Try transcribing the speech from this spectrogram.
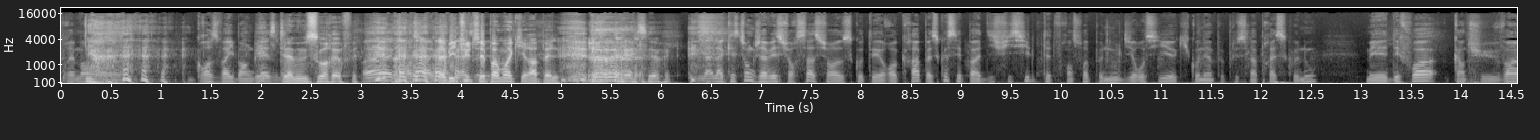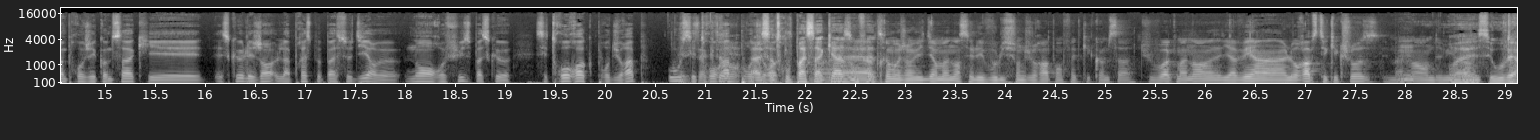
Vraiment, euh, grosse vibe anglaise. C'était la même soirée en fait. Ouais, ouais, grosse vibe D'habitude, c'est et- pas moi qui rappelle. Ouais, c'est vrai. La, la question que j'avais sur ça, sur ce côté rock rap, est-ce que c'est pas difficile Peut-être François peut nous le dire aussi, euh, qui connaît un peu plus la presse que nous. Mais des fois, quand tu vends un projet comme ça, qui est, est-ce que les gens, la presse peut pas se dire euh, non, on refuse parce que c'est trop rock pour du rap ou c'est trop rap pour Ah, du ça rock? trouve pas sa case en fait. Après, moi j'ai envie de dire maintenant, c'est l'évolution du rap en fait qui est comme ça. Tu vois que maintenant, il y avait un. Le rap c'était quelque chose. Et maintenant, en 2023, Ouais, c'est ouvert.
